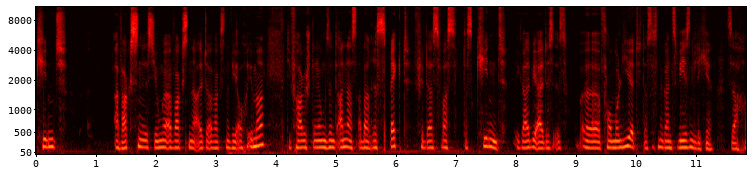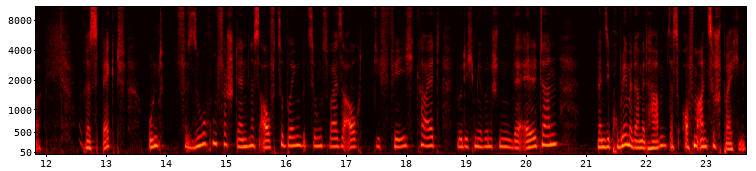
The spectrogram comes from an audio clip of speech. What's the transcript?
Kind Erwachsene ist, junge Erwachsene, alte Erwachsene, wie auch immer. Die Fragestellungen sind anders, aber Respekt für das, was das Kind, egal wie alt es ist, äh, formuliert, das ist eine ganz wesentliche Sache. Respekt und versuchen, Verständnis aufzubringen, beziehungsweise auch die Fähigkeit, würde ich mir wünschen, der Eltern, wenn sie Probleme damit haben, das offen anzusprechen.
